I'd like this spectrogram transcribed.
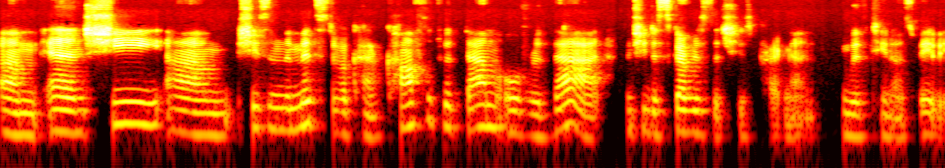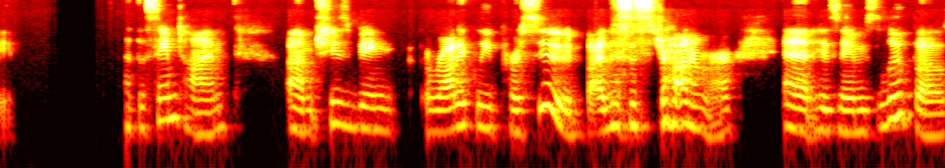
Um, and she um, she's in the midst of a kind of conflict with them over that when she discovers that she's pregnant with Tino's baby. At the same time, um, she's being erotically pursued by this astronomer, and his name's Lupo,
